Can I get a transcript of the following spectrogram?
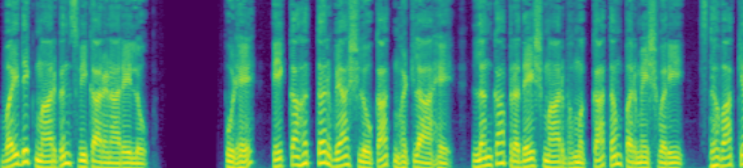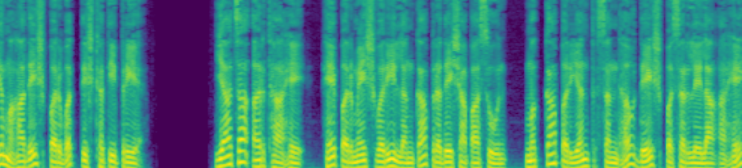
वैदिक मार्गन स्वीकारणारे लोक. पुढे एकाहत्तरव्या श्लोकात म्हटलं आहे लंका प्रदेश मार्भ मक्कातम परमेश्वरी स्थवाक्य महादेश पर्वत तिष्ठती प्रिय. याचा अर्थ आहे हे परमेश्वरी लंका प्रदेशापासून मक्कापर्यंत संधव देश पसरलेला आहे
